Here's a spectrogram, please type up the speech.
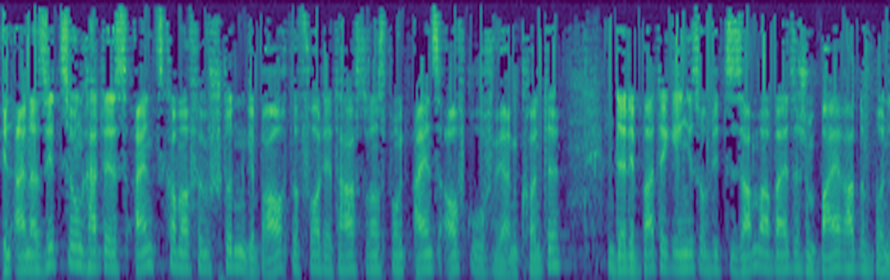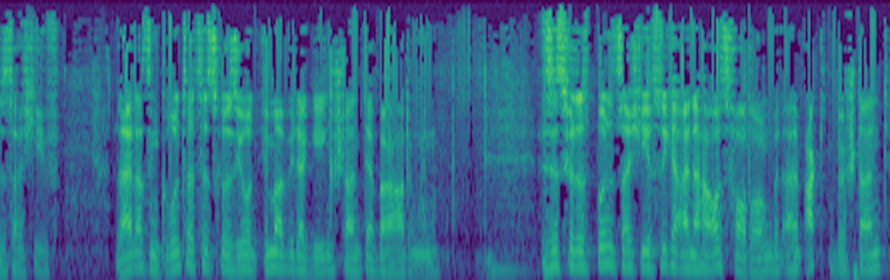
In einer Sitzung hatte es 1,5 Stunden gebraucht, bevor der Tagesordnungspunkt 1 aufgerufen werden konnte. In der Debatte ging es um die Zusammenarbeit zwischen Beirat und Bundesarchiv. Leider sind Grundsatzdiskussionen immer wieder Gegenstand der Beratungen. Es ist für das Bundesarchiv sicher eine Herausforderung, mit einem Aktenbestand,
